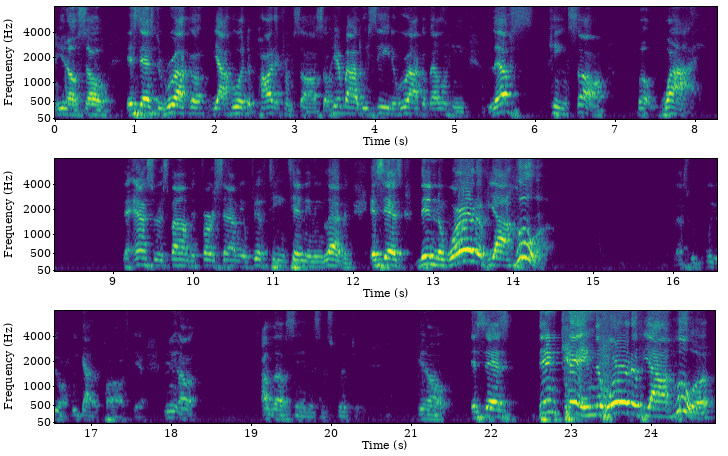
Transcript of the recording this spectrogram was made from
You know, so it says the Ruach of Yahuwah departed from Saul. So hereby we see the Ruach of Elohim left King Saul, but why? The answer is found in 1 Samuel 15, 10, and 11. It says, Then the word of Yahuwah, that's what we we got to pause there. You know, I love seeing this in scripture. You know, it says, Then came the word of Yahuwah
